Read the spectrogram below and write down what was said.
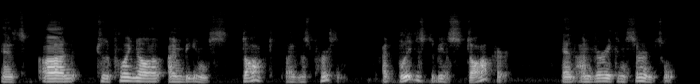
And it's on to the point now I'm being stalked by this person. I believe this to be a stalker, and I'm very concerned. So,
